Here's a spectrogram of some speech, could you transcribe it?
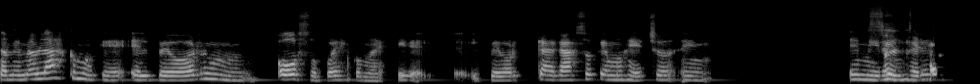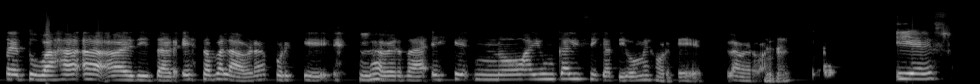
también me hablabas como que el peor oso, pues, como decir, el, el peor cagazo que hemos hecho en, en Mira Mujeres, tú vas a, editar esta palabra porque la verdad es que no hay un calificativo mejor que eso, la verdad. Y es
